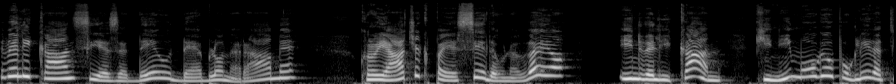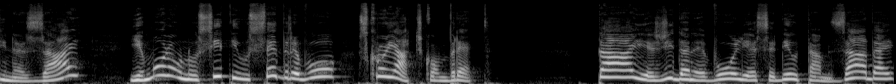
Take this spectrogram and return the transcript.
Velikan si je zadev deblo na rame, krojaček pa je sedel na vejo, in velikan, ki ni mogel pogledati nazaj, je moral nositi vse drevo s krojačkom vred. Ta je židane volje sedel tam zadaj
